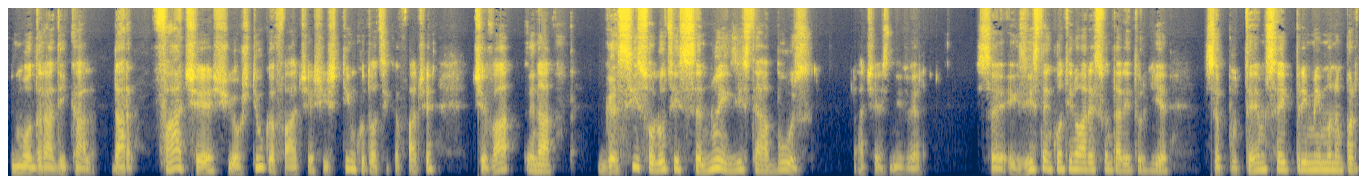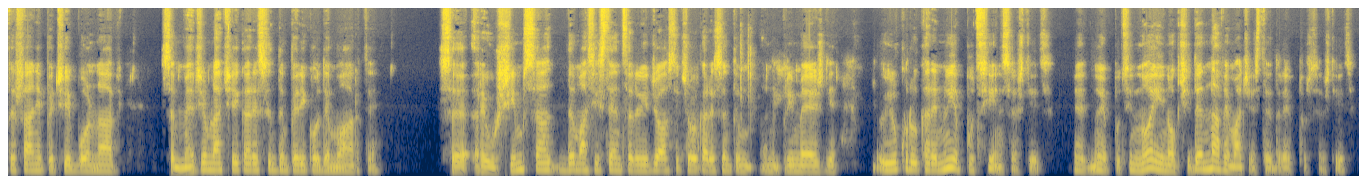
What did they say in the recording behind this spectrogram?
în mod radical. Dar face, și eu știu că face, și știm cu toții că face, ceva în a găsi soluții să nu existe abuz la acest nivel. Să existe în continuare Sfânta Liturghie, să putem să-i primim în împărtășanie pe cei bolnavi, să mergem la cei care sunt în pericol de moarte, să reușim să dăm asistență religioasă celor care sunt în, în primejdie. Un lucru care nu e puțin, să știți. Nu e puțin. Noi, în Occident, nu avem aceste drepturi, să știți.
